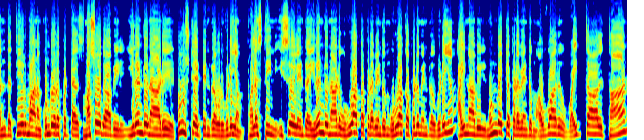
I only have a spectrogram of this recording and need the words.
அந்த தீர்மானம் கொண்டு வரப்பட்ட மசோதாவில் இரண்டு நாடு டூ ஸ்டேட் என்ற ஒரு விடயம் பலஸ்தீன் இஸ்ரேல் என்ற இரண்டு நாடு உருவாக்கப்பட வேண்டும் உருவாக்கப்படும் என்ற விடயம் ஐநாவில் முன்வைக்கப்பட வேண்டும். அவ்வாறு வைத்தால் தான்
